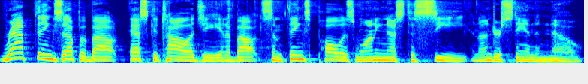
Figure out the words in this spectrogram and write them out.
wrap things up about eschatology and about some things Paul is wanting us to see and understand and know,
